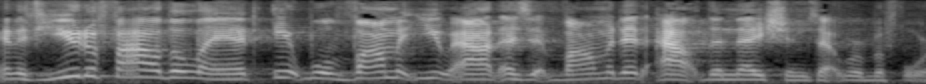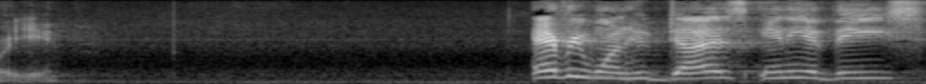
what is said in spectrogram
And if you defile the land, it will vomit you out as it vomited out the nations that were before you. Everyone who does any of these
